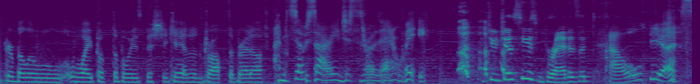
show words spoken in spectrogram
Grimilla will wipe up the boys as best she can and drop the bread off. I'm so sorry, just throw that away. Did you just use bread as a towel? Yes.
